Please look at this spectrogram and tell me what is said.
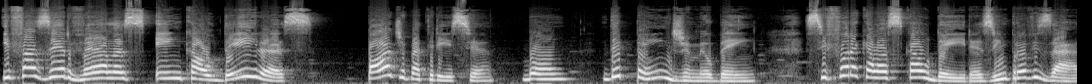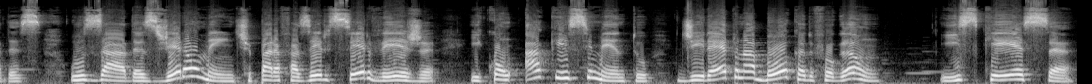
E fazer velas em caldeiras? Pode, Patrícia? Bom, Depende, meu bem. Se for aquelas caldeiras improvisadas, usadas geralmente para fazer cerveja e com aquecimento direto na boca do fogão, esqueça!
